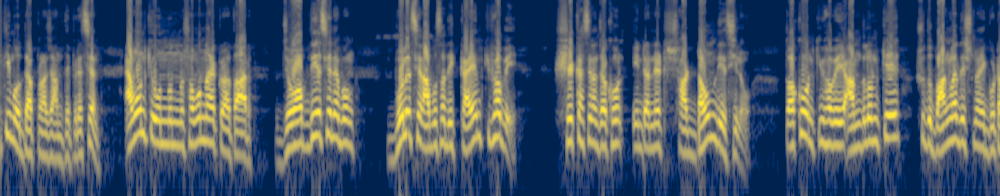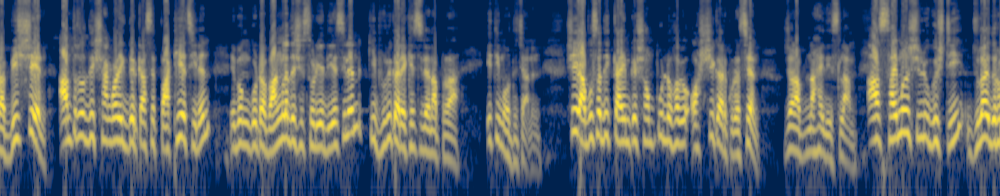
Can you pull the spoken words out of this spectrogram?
ইতিমধ্যে আপনারা জানতে পেরেছেন। এমনকি অন্য অন্য সমন্বয়করা তার জবাব দিয়েছেন এবং বলেছেন আবু সাদিক কায়েম কীভাবে? শেখ হাসিনা যখন ইন্টারনেট শাটডাউন দিয়েছিল, তখন কীভাবে এই আন্দোলনকে শুধু বাংলাদেশ নয়, গোটা বিশ্বের আন্তর্জাতিক সাংবাদিকদের কাছে পাঠিয়েছিলেন এবং গোটা বাংলাদেশে ছড়িয়ে দিয়েছিলেন, কি ভূমিকা রেখেছিলেন আপনারা ইতিমধ্যে জানেন। সেই আবু সাদিক কাইমকে সম্পূর্ণভাবে অস্বীকার করেছেন জনাব নাহিদ ইসলাম। আজ সাইমন শিলু গোষ্ঠী জুলাই দোহ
